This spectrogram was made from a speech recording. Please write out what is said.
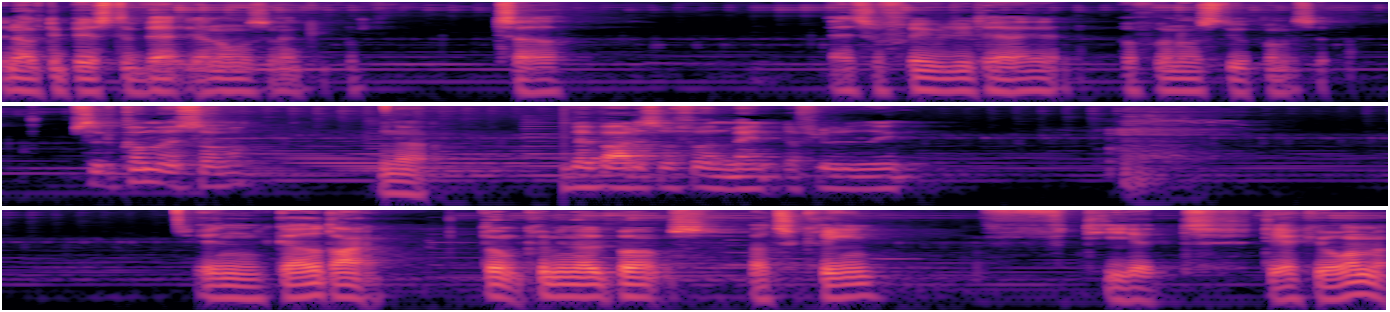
Det er nok det bedste valg, jeg nogensinde har taget. At så frivilligt herhen og få noget styr på mig selv. Så du kommer i sommer. Nej. Hvad var det så for en mand, der flyttede ind? En gadedreng, dum kriminel bums, var til krigen. Fordi at det jeg gjorde med,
